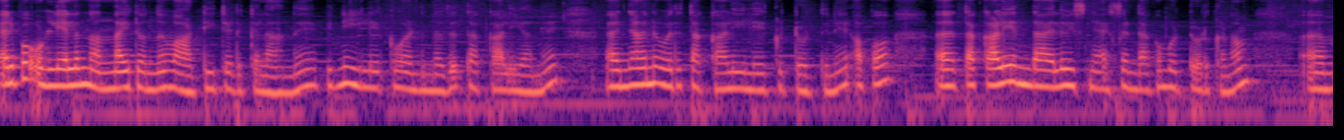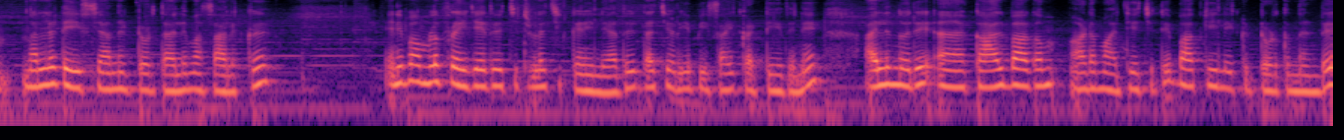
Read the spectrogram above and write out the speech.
ഞാനിപ്പോൾ ഉള്ളിയെല്ലാം നന്നായിട്ടൊന്ന് വാട്ടിയിട്ടെടുക്കലാണ് പിന്നെ ഇതിലേക്ക് വേണ്ടുന്നത് തക്കാളിയാണ്. ഞാൻ ഒരു തക്കാളിയിലേക്ക് ഇട്ട് കൊടുത്തിന് അപ്പോൾ തക്കാളി എന്തായാലും ഈ സ്നാക്സ് ഉണ്ടാക്കുമ്പോൾ ഇട്ട് കൊടുക്കണം നല്ല ടേസ്റ്റാണ് ഇട്ട് കൊടുത്താൽ മസാലക്ക്. ഇനിയിപ്പോൾ നമ്മൾ ഫ്രൈ ചെയ്ത് വെച്ചിട്ടുള്ള ചിക്കനില്ലേ അത് ഇതാ ചെറിയ പീസായി കട്ട് ചെയ്തിന്. അതിൽ നിന്നൊരു കാൽ ഭാഗം അവിടെ മാറ്റി വെച്ചിട്ട് ബാക്കിയിലേക്ക് ഇട്ട് കൊടുക്കുന്നുണ്ട്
